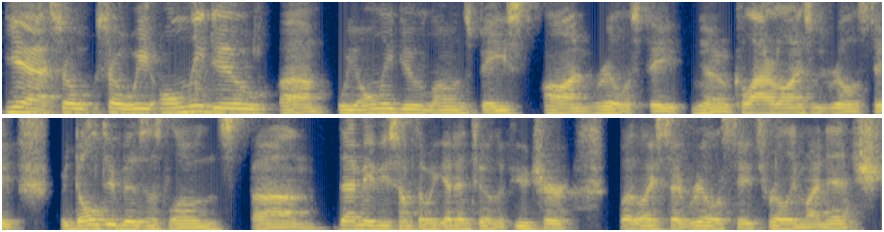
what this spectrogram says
Yeah, so so we only do um, we only do loans based on real estate, you know, collateralized with real estate. We don't do business loans. Um, that may be something we get into in the future, but like I said, real estate's really my niche.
